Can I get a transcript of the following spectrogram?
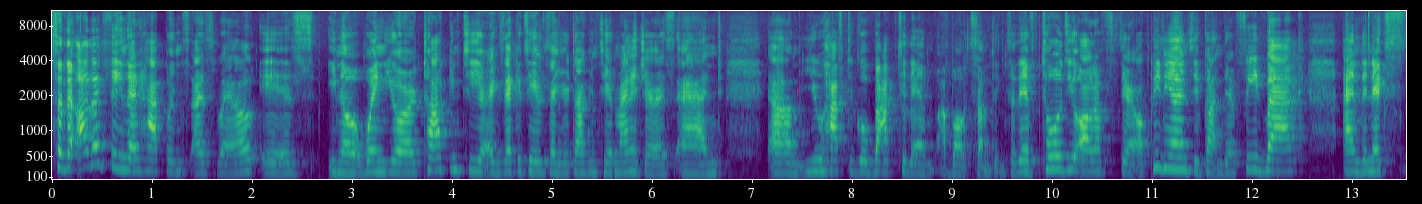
so the other thing that happens as well is, you know, when you're talking to your executives and you're talking to your managers and um, you have to go back to them about something. So they've told you all of their opinions, you've gotten their feedback, and the next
